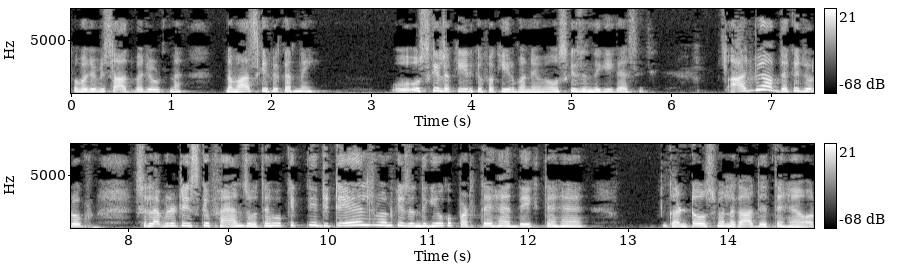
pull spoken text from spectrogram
تو مجھے بھی سات بجے اٹھنا ہے۔ نماز کی فکر نہیں۔ اس کی لکیر کے فقیر بنے ہوئے اس کی زندگی کیسے جی؟ آج بھی آپ دیکھیں جو لوگ سیلیبریٹیز کے فینس ہوتے ہیں، وہ کتنی ڈیٹیل میں ان کی زندگیوں کو پڑھتے ہیں، دیکھتے ہیں۔ گھنٹوں اس میں لگا دیتے ہیں اور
